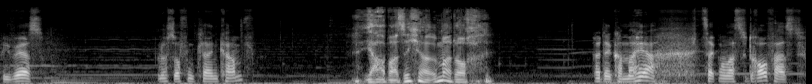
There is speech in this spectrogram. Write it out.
Wie wär's? Lust auf einen kleinen Kampf? Ja, aber sicher, immer doch. Na, dann komm mal her. Zeig mal, was du drauf hast.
